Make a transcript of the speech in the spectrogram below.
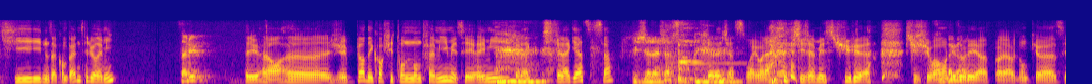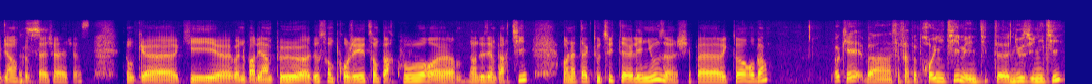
qui nous accompagne. Salut Rémi. Salut. Salut. Alors, euh, j'ai peur d'écorcher ton nom de famille, mais c'est Rémi Jalagas, c'est ça? Jalagas. Jalagas, ouais, voilà. j'ai jamais su. Euh, je, suis vraiment désolé. Hein, voilà, donc euh, c'est bien comme ça, Jalagas. Donc, qui va nous parler un peu de son projet, de son parcours en deuxième partie. On attaque tout de suite les news. Je sais pas avec toi, Robin? Ok, ben ça fait un peu pro Unity, mais une petite news Unity.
